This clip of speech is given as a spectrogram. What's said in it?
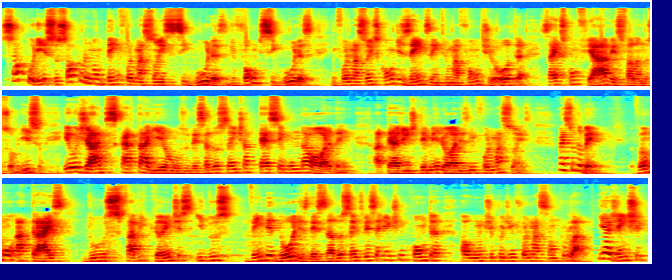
Só por isso, só por não ter informações seguras, de fontes seguras, informações condizentes entre uma fonte e outra, sites confiáveis falando sobre isso, eu já descartaria o uso desse adoçante até segunda ordem, até a gente ter melhores informações. Mas tudo bem, vamos atrás dos fabricantes e dos vendedores desses adoçantes, ver se a gente encontra algum tipo de informação por lá. E a gente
